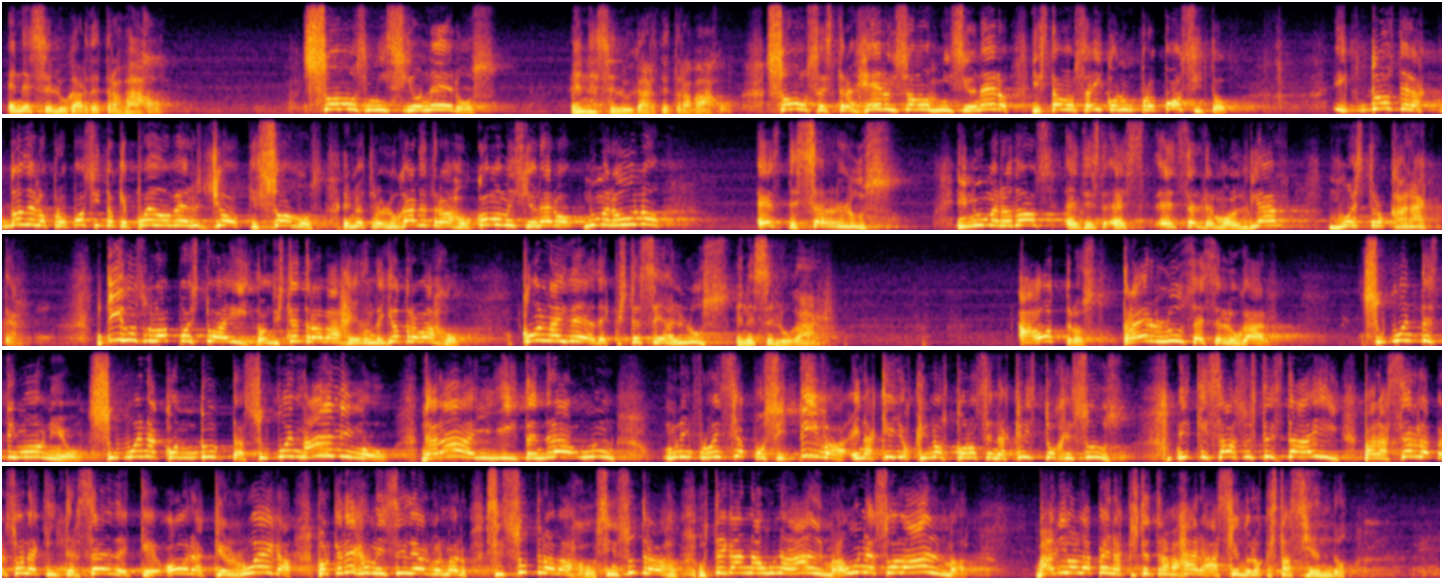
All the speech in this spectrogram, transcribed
en ese lugar de trabajo. Somos misioneros en ese lugar de trabajo. Somos extranjeros y somos misioneros y estamos ahí con un propósito. Y dos de, las, dos de los propósitos que puedo ver yo que somos en nuestro lugar de trabajo como misionero, número uno, es de ser luz. Y número dos es, es el de moldear nuestro carácter. Dios lo ha puesto ahí, donde usted trabaje, donde yo trabajo con la idea de que usted sea luz en ese lugar. A otros, traer luz a ese lugar. Su buen testimonio, su buena conducta, su buen ánimo dará y, tendrá una influencia positiva en aquellos que no conocen a Cristo Jesús. Y quizás usted está ahí para ser la persona que intercede, que ora, que ruega. Porque déjame decirle algo, hermano. Si su trabajo, sin su trabajo, usted gana una alma, una sola alma, valió la pena que usted trabajara haciendo lo que está haciendo.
